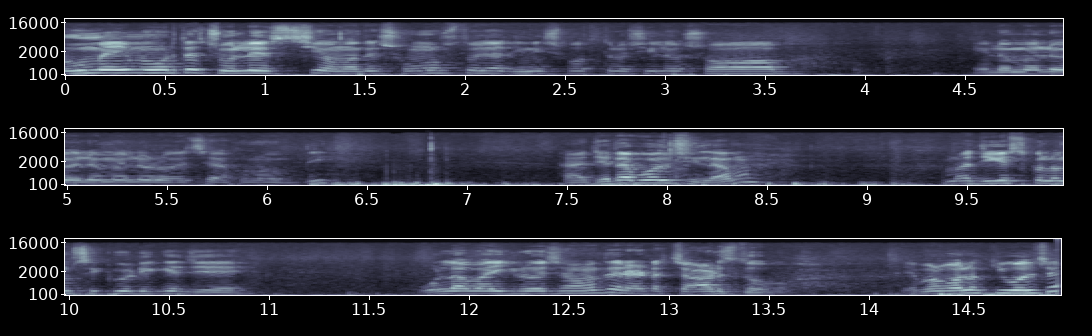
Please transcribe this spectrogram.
রুমে এই মুহূর্তে চলে এসেছি। আমাদের সমস্ত যা জিনিসপত্র ছিল সব এলোমেলো এলোমেলো রয়েছে এখনও অবধি। হ্যাঁ যেটা বলছিলাম আমরা জিজ্ঞেস করলাম সিকিউরিটিকে যে ওলা বাইক রয়েছে আমাদের একটা চার্জ দেবো। এবার বলো কি বলছে?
